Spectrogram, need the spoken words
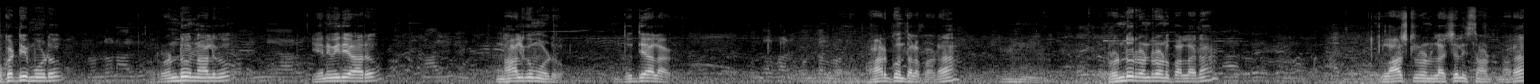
ఒకటి మూడు రెండు నాలుగు ఎనిమిది ఆరు నాలుగు మూడు. దుద్యాల ఆర్కుంతలపాడ రెండు రెండు రెండు పళ్ళనా. లాస్ట్ రెండు లక్షలు ఇస్తా ఉంటున్నారా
